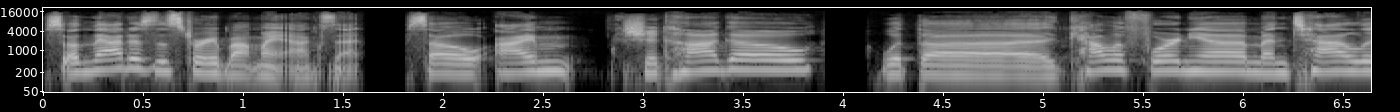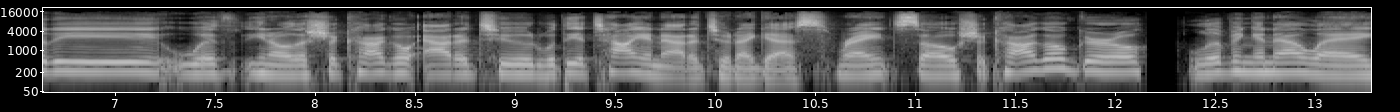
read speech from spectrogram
So that is the story about my accent. So I'm Chicago with the California mentality, with, you know, the Chicago attitude, with the Italian attitude, I guess, right? So Chicago girl living in LA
